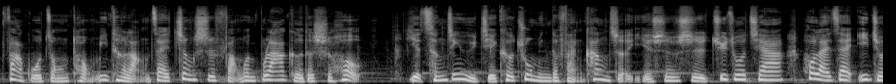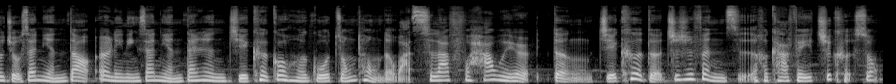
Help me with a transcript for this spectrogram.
法国总统密特朗在正式访问布拉格的时候。也曾经与捷克著名的反抗者，也就是剧作家，后来在一九九三年到二零零三年担任捷克共和国总统的瓦茨拉夫·哈维尔等捷克的知识分子喝咖啡吃可颂。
